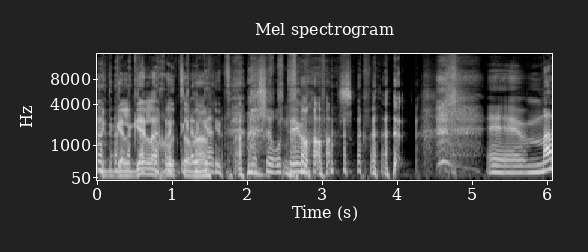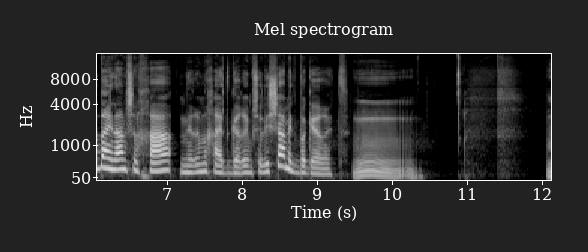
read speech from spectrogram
מתגלגל החוצה. מהמיטה. לשירותים. ממש. אה, מה בעיניים שלך נראים לך האתגרים של אישה מתבגרת? Mm. Mm.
